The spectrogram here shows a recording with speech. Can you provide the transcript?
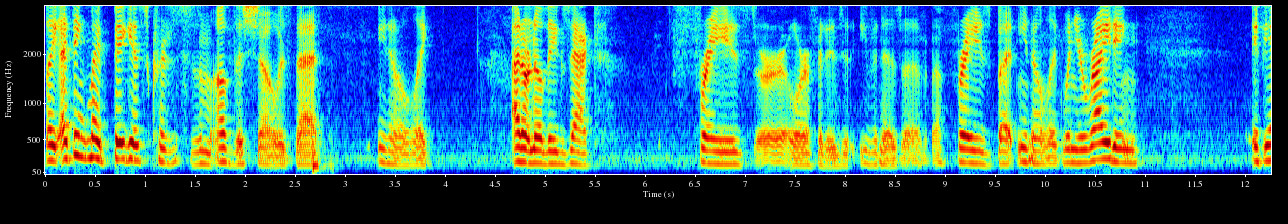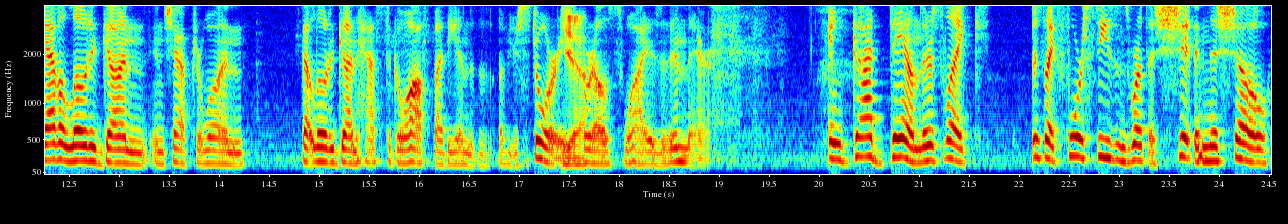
like, I think my biggest criticism of the show is that you know, like, I don't know the exact phrase or or if it is even as a, a phrase, but you know, like when you're writing, if you have a loaded gun in chapter one. That loaded gun has to go off by the end of, the, of your story, Yeah. or else why is it in there? And goddamn, there's like there's like four seasons worth of shit in this show.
